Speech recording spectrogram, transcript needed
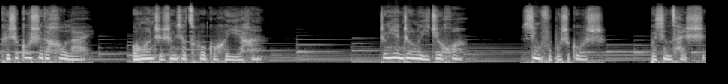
可是故事的后来，往往只剩下错过和遗憾。正验证了一句话：幸福不是故事，不幸才是。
